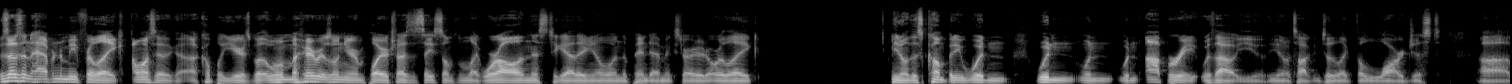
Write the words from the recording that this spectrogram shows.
this doesn't happen to me for like I want to say like a couple years, but my favorite is when your employer tries to say something like "We're all in this together," you know, when the pandemic started, or like, you know, this company wouldn't wouldn't wouldn't wouldn't operate without you. You know, talking to like the largest uh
